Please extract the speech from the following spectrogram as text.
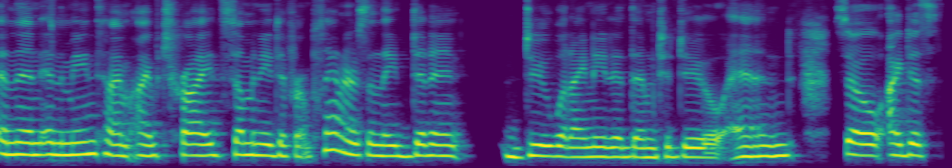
And then in the meantime, I've tried so many different planners and they didn't do what I needed them to do. And so I just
